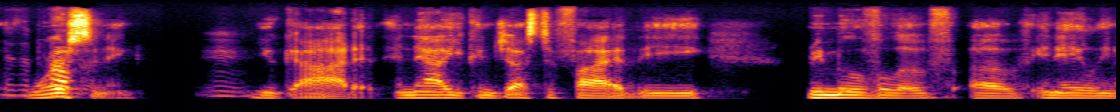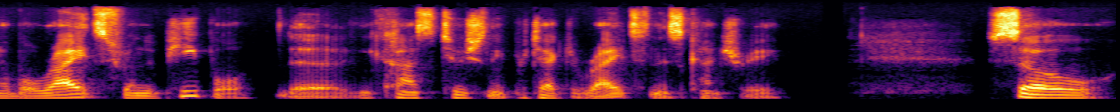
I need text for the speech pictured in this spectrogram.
worsening. Mm. you got it. And now you can justify the removal of of inalienable rights from the people the constitutionally protected rights in this country so,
